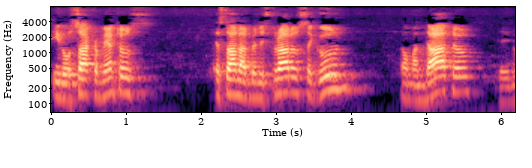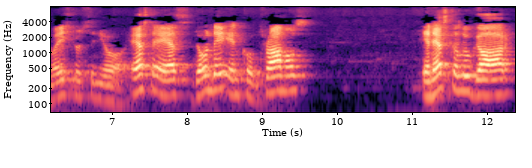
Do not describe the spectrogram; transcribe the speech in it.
y los sacramentos están administrados según el mandato de nuestro Señor? Este es donde encontramos en este lugar,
